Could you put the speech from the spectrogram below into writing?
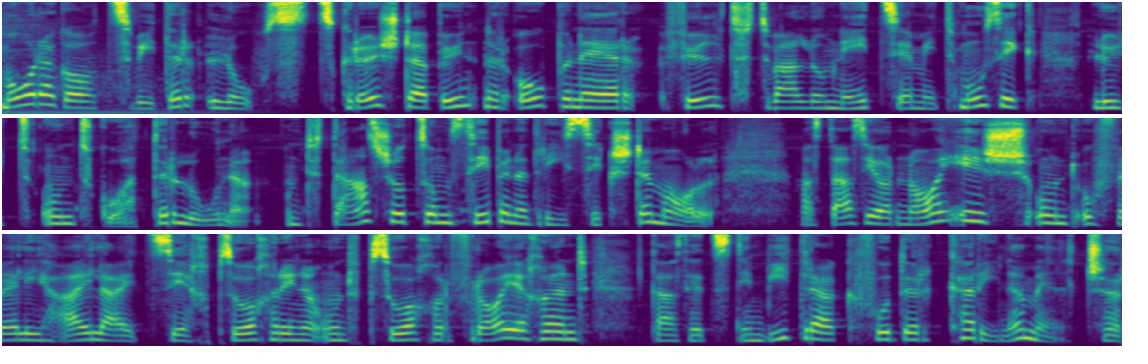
Morgen geht es wieder los. Das grösste Bündner Open Air füllt die Val Lumnezia mit Musik, Leuten und guter Laune. Und das schon zum 37. Mal. Was das Jahr neu ist und auf welche Highlights sich Besucherinnen und Besucher freuen können, das jetzt im Beitrag von der Carina Melcher.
